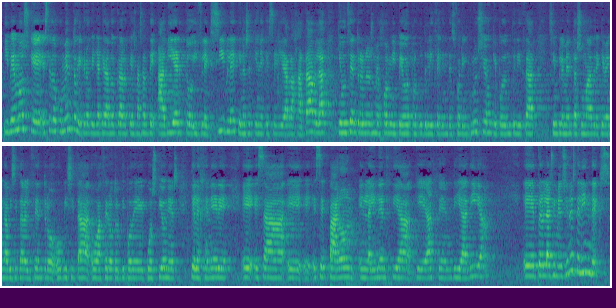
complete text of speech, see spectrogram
y vemos que este documento, que creo que ya ha quedado claro que es bastante abierto y flexible, que no se tiene que seguir a rajatabla, que un centro no es mejor ni peor porque utilice el Index for Inclusion, que puede utilizar simplemente a su madre que venga a visitar el centro o visitar o hacer otro tipo de cuestiones que le genere eh, esa, eh, ese parón en la inercia que hacen día a día. Eh, pero las dimensiones del index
